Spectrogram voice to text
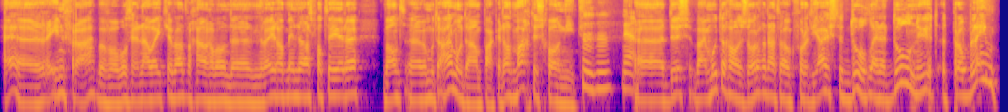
Eh, infra bijvoorbeeld. Nou weet je wat, we gaan gewoon de, de wegen wat minder asfalteren. Want eh, we moeten armoede aanpakken. Dat mag dus gewoon niet. Ja. Eh, dus wij moeten gewoon zorgen dat we ook voor het juiste doel. En het doel nu, het, het probleem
